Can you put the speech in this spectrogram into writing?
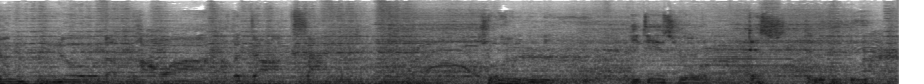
Don't know the power of the dark side. Join me. It is your destiny.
